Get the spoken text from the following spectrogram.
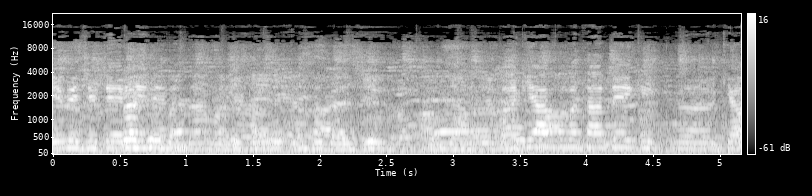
ये वेजिटेरियन बंदा है बेल्जियम आप जानते हैं बाकी आपको बताते हैं कि क्या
